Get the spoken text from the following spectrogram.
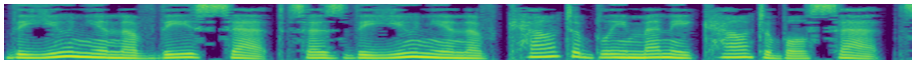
the union of these sets is the union of countably many countable sets,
